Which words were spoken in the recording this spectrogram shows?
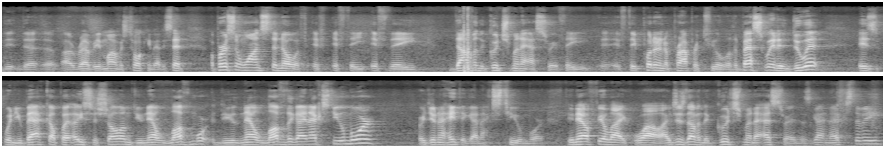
the, the, uh, Rabbi Imam was talking about, he said, a person wants to know if, if, if they, if they daven the good Shemana Esrei, if they, if they put in a proper tefillah, the best way to do it is when you back up by Isa Shalom, do you now love more, do you now love the guy next to you more? Or do you now hate the guy next to you more? Do you now feel like, wow, I just daven the good Shemana Esrei, this guy next to me,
